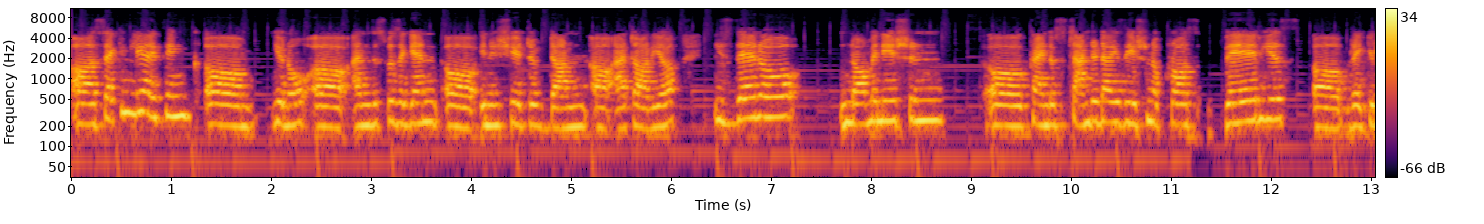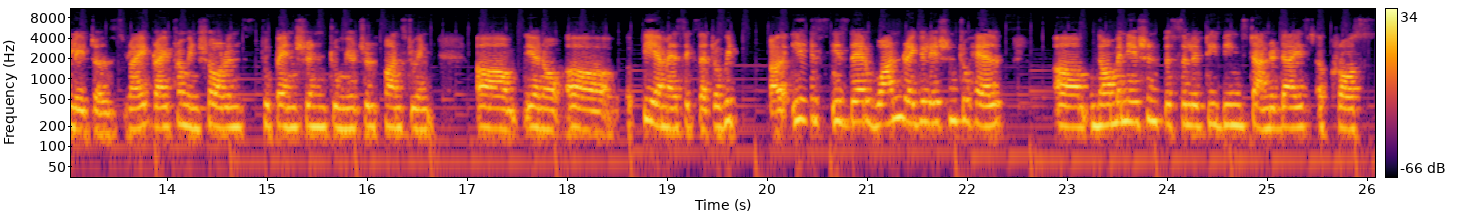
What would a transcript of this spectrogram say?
Uh, secondly, I think um, you know, uh, and this was again uh, initiative done uh, at ARIA. Is there a nomination uh, kind of standardization across various uh, regulators, right? Right from insurance to pension to mutual funds to, in, um, you know, uh, PMS, etc. Uh, is is there one regulation to help um, nomination facility being standardized across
